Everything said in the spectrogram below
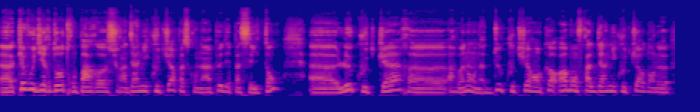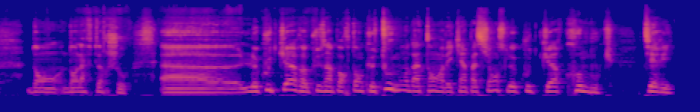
Euh, que vous dire d'autre? On part euh, sur un dernier coup de cœur parce qu'on a un peu dépassé le temps. Euh, le coup de cœur. ah bah non, on a deux coups de cœur encore. Ah bon, on fera le dernier coup de cœur dans le dans, dans l'after show. le coup de cœur plus important que tout le monde attend avec impatience, le coup de cœur Chromebook. Thierry,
